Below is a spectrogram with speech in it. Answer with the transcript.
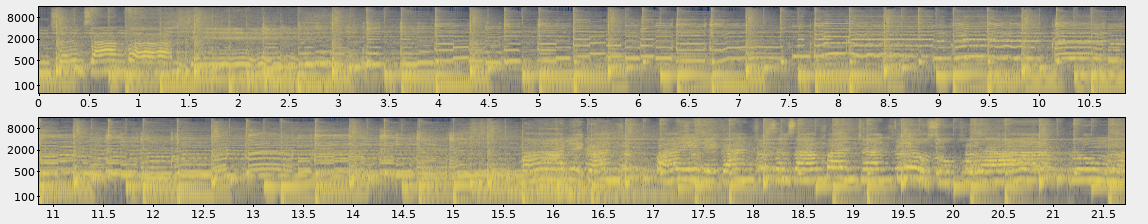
งอรุณเสริมสร้างบ้านเอมาด้วยกันไปด้วยกันสร้างสร้างบ้านฉันเที่ยวสุขรารุ่งอ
